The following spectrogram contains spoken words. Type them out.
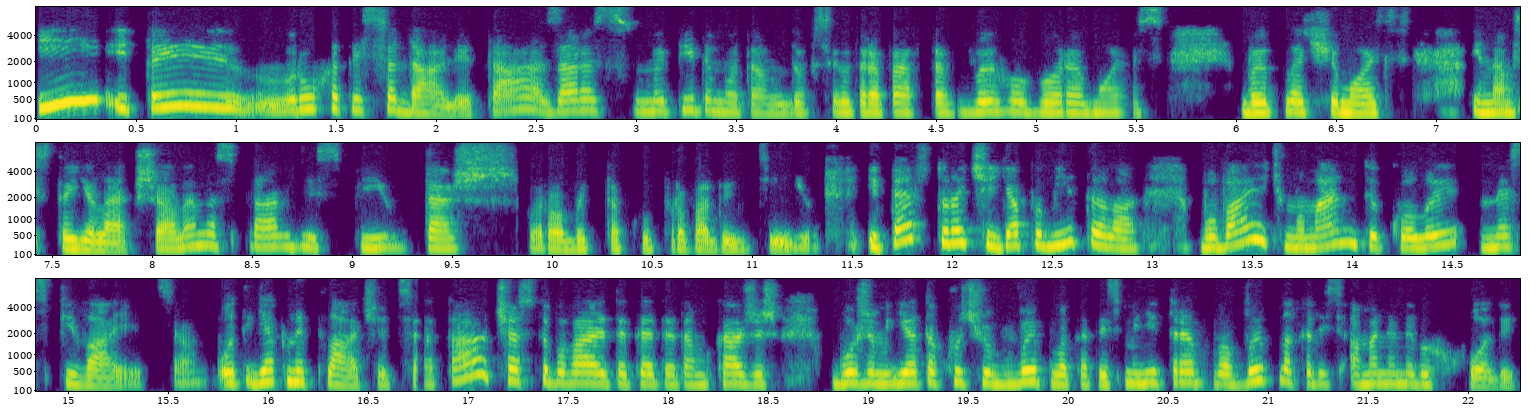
І іти рухатися далі. Та зараз ми підемо там до психотерапевта, виговоримось, виплачемось, і нам стає легше. Але насправді спів теж робить таку провадить дію. І теж, до речі, я помітила, бувають моменти, коли не співається, от як не плачеться. Та часто буває таке, ти там кажеш, Боже, я так хочу виплакатись, мені треба виплакатись, а мене не виходить.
